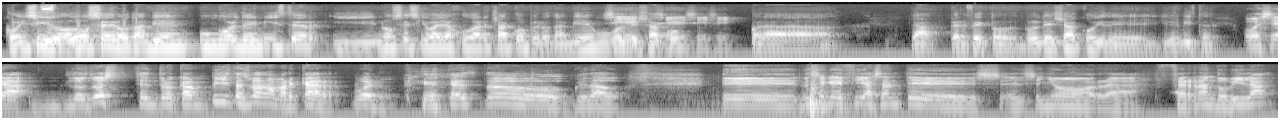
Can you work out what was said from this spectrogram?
coincido, 2-0 también, un gol de Mister. Y no sé si vaya a jugar Chaco, pero también un gol de Chaco. Sí, sí, sí. Para. Ya, perfecto. Gol de Chaco y de, y de Mister. O sea, los dos centrocampistas van a marcar. Bueno, esto. Cuidado. Eh, no sé qué decías antes el señor eh, Fernando Vila.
